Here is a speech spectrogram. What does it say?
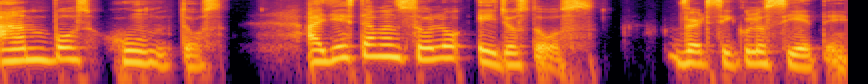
ambos juntos Allí estaban solo ellos dos. Versículo 7.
